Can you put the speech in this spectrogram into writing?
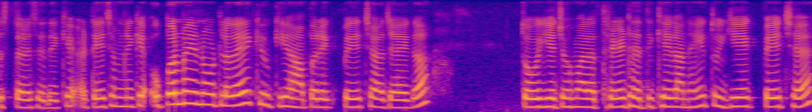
इस तरह से देखिए। अटैच हमने किया, ऊपर में नोट लगाए, क्योंकि यहाँ पर एक पेच आ जाएगा। तो ये जो हमारा थ्रेड है, दिखेगा नहीं तो ये एक पेच है।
